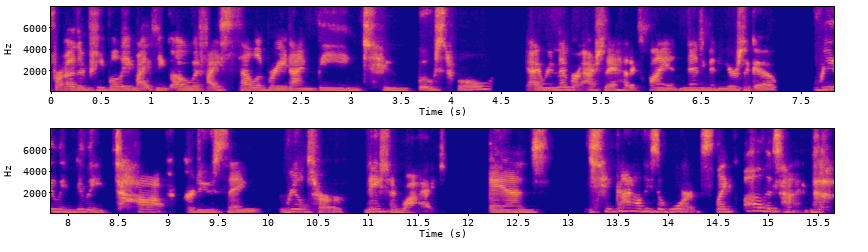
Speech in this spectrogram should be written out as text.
For other people, they might think, oh, if I celebrate, I'm being too boastful. I remember actually, I had a client many, many years ago really, really top producing realtor nationwide. And she got all these awards like all the time.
